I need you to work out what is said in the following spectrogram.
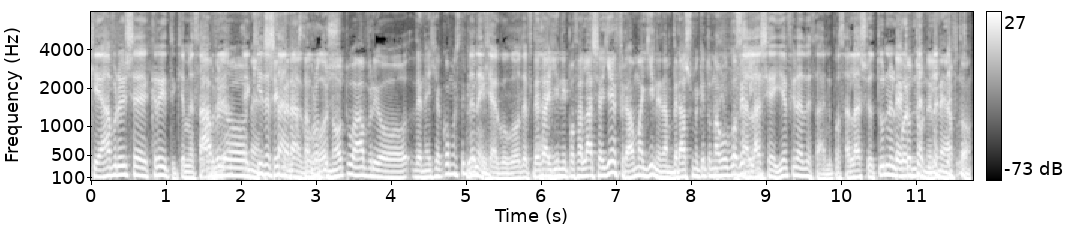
Και αύριο είσαι Κρήτη και μεθαύριο. Αύριο, Εκεί ναι, δεν φτάνει σήμερα ο Σταυρό του αγωγός. Νότου, αύριο δεν έχει ακόμα στην Δεν Κρήτη. έχει αγωγό, δεν Δεν φτάνει. θα γίνει υποθαλάσσια γέφυρα. Άμα γίνει, να περάσουμε και τον αγωγό. δίπλα. Θαλάσσια γέφυρα δεν θα είναι. Υποθαλάσσιο τούνελ Ε, μπορεί το να τούνελ, είναι. ναι, αυτό.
